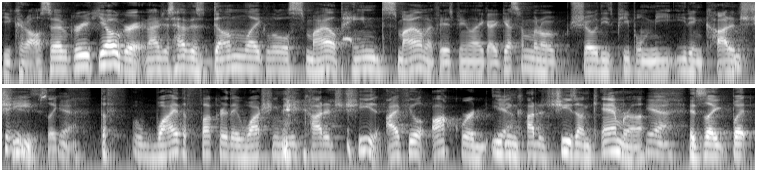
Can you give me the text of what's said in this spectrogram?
You could also have Greek yogurt, and I just have this dumb, like, little smile, pained smile on my face, being like, "I guess I'm gonna show these people me eating cottage Cheese, cheese." Like, yeah. the f- why the fuck are they watching me eat cottage cheese? I feel awkward eating Yeah. cottage cheese on camera. Yeah. it's like, but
